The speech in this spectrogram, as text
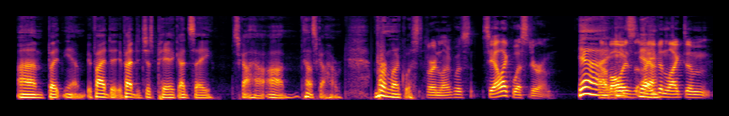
Um, but you know, if I had to if I had to just pick, I'd say Scott Howard, uh, not Scott Howard, Verne Lundquist. Verne Lundquist. See, I like Wes Durham. Yeah, I've always, yeah. I even liked him.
